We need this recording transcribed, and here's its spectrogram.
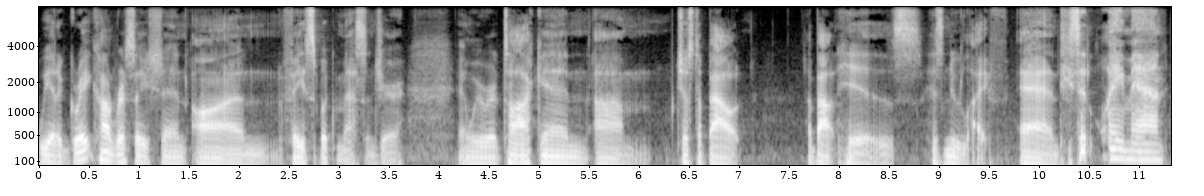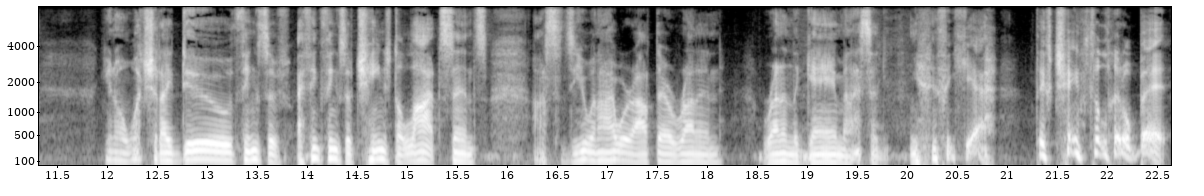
we had a great conversation on Facebook Messenger, and we were talking um, just about about his his new life. And he said, "Hey, man." You know what should I do? Things have I think things have changed a lot since uh, since you and I were out there running running the game. And I said, yeah, they've changed a little bit.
